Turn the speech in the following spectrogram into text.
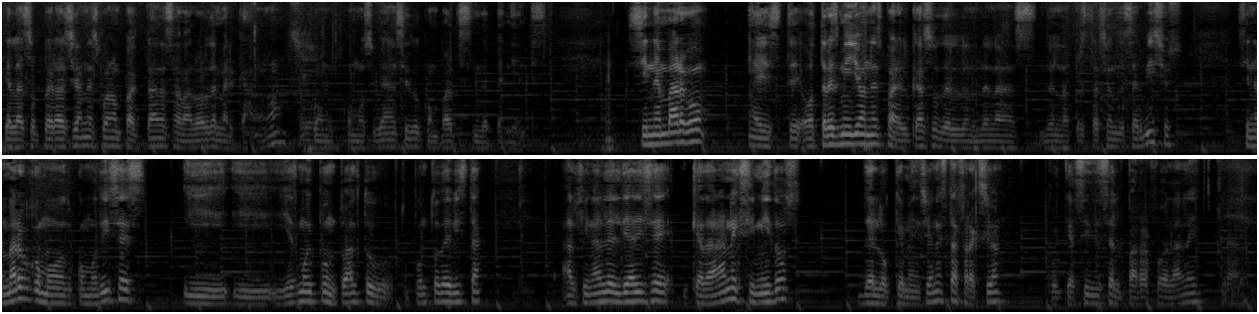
que las operaciones fueron pactadas a valor de mercado, ¿no? Como, si hubieran sido con partes independientes. Sin embargo, este, o 3 millones para el caso de, las, de la prestación de servicios. Sin embargo, como, como dices, y, es muy puntual tu, tu, punto de vista, al final del día dice, quedarán eximidos de lo que menciona esta fracción, porque así dice el párrafo de la ley. Claro.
